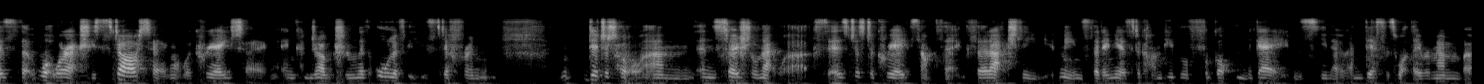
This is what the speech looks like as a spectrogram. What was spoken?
is that what we're actually starting, what we're creating in conjunction with all of these different digital um, and social networks is just to create something that actually means that in years to come people have forgotten the games, you know, and this is what they remember.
